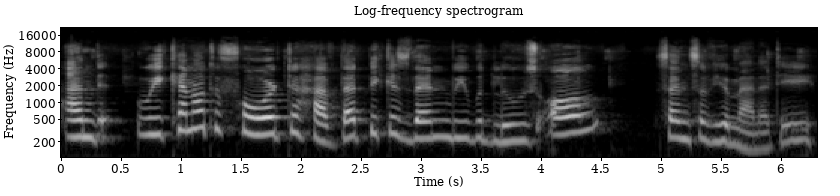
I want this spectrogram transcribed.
And we cannot afford to have that because then we would lose all sense of humanity.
